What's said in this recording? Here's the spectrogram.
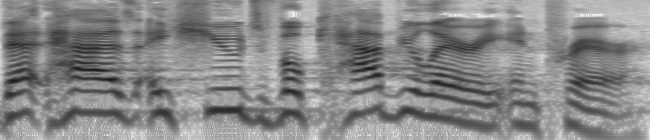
That has a huge vocabulary in prayer.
